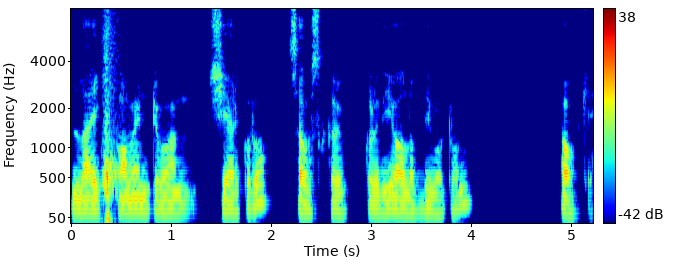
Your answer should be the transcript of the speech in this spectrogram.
লাইক কমেন্ট এবং শেয়ার করো সাবস্ক্রাইব করে দিও all of the button okay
